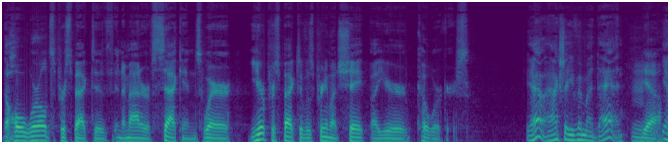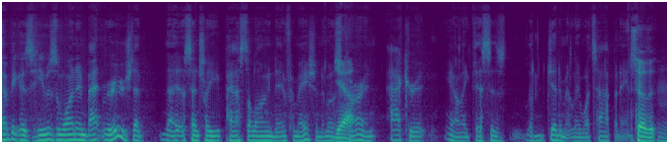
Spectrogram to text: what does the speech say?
the whole world's perspective in a matter of seconds, where your perspective was pretty much shaped by your coworkers. Yeah, actually, even my dad. Hmm. Yeah. Yeah, because he was the one in Baton Rouge that, that essentially passed along the information, the most Yeah. current, accurate. You know, like this is legitimately what's happening. So, the, hmm.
